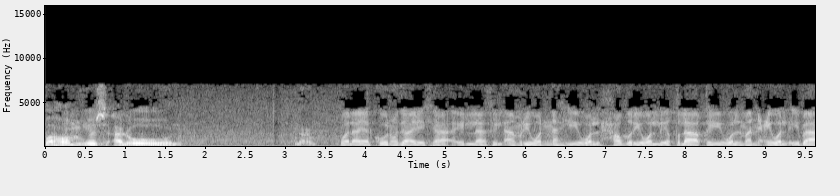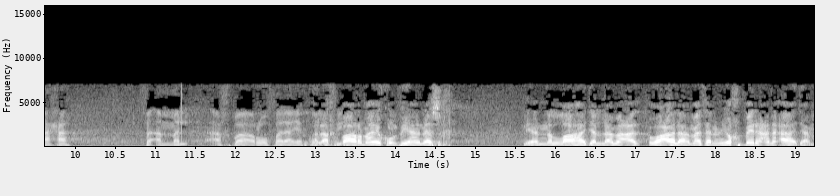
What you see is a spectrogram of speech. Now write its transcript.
وهم يسألون. نعم. ولا يكون ذلك إلا في الأمر والنهي والحظر والإطلاق والمنع والإباحة. فأما الأخبار فلا يكون الأخبار ما يكون فيها نسخ لأن الله جل وعلا مثلا يخبر عن آدم.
